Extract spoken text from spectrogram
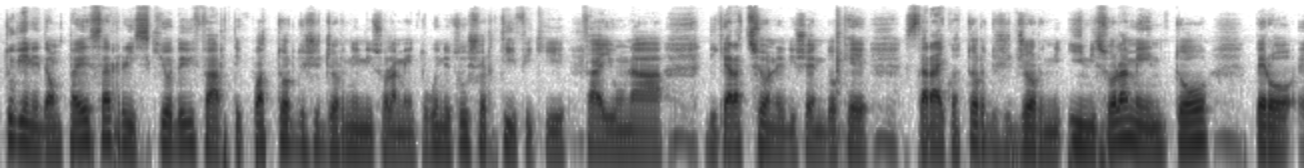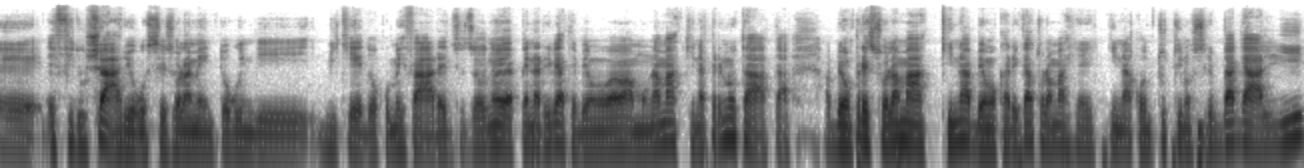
tu vieni da un paese a rischio, devi farti 14 giorni in isolamento, quindi tu certifichi, fai una dichiarazione dicendo che starai 14 giorni in isolamento, però è, è fiduciario questo isolamento, quindi mi chiedo come fare, nel senso noi appena arrivati abbiamo, avevamo una macchina prenotata, abbiamo preso la macchina, abbiamo caricato la macchina con tutti i nostri bagagli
